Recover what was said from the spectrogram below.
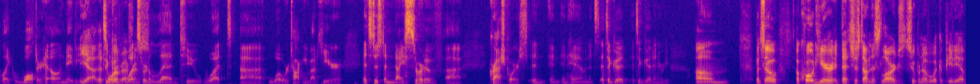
like Walter Hill and maybe Yeah, that's more of what sort of led to what uh what we're talking about here. It's just a nice sort of uh crash course in in in him and it's it's a good it's a good interview. Um But so a quote here that's just on this large supernova Wikipedia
